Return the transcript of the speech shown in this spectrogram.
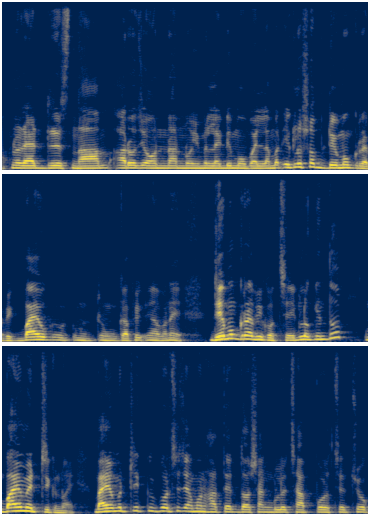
আপনার অ্যাড্রেস নাম আরও যে অন্যান্য ইমেল আইডি মোবাইল নাম্বার এগুলো সব ডেমোগ্রাফিক বায়োগ্রাফিক মানে ডেমোগ্রাফিক হচ্ছে। এগুলো কিন্তু বায়োমেট্রিক নয়। বায়োমেট্রিক কী পড়ছে? যেমন হাতের দশ আঙ্গুলের ছাপ পড়ছে, চোখ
